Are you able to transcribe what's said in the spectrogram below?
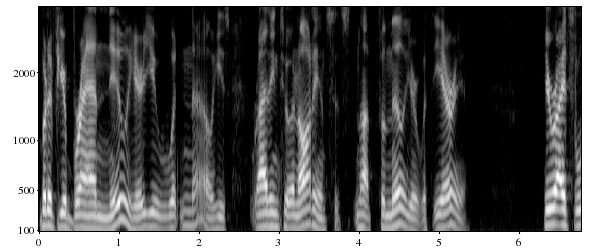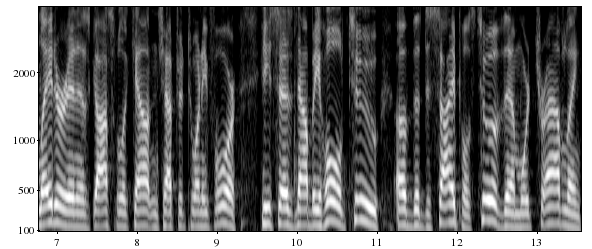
But if you're brand new here, you wouldn't know. He's writing to an audience that's not familiar with the area. He writes later in his gospel account in chapter 24, he says, Now behold, two of the disciples, two of them were traveling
